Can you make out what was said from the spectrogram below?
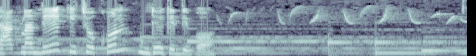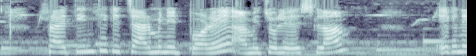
ঢাকনা দিয়ে কিছুক্ষণ ঢেকে দিব। প্রায় তিন থেকে চার মিনিট পরে আমি চলে এসলাম। এখানে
